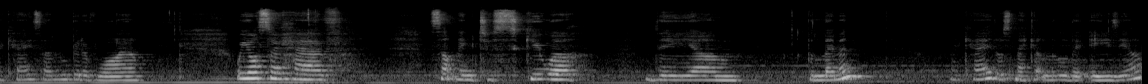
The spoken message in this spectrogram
Okay, so a little bit of wire. We also have something to skewer the, um, the lemon. Okay, just make it a little bit easier.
